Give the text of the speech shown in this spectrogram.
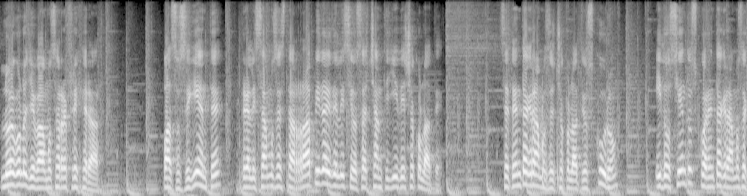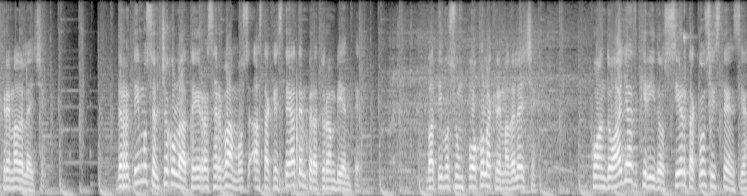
Luego lo llevamos a refrigerar. Paso siguiente, realizamos esta rápida y deliciosa chantilly de chocolate. 70 gramos de chocolate oscuro y 240 gramos de crema de leche. Derretimos el chocolate y reservamos hasta que esté a temperatura ambiente. Batimos un poco la crema de leche. Cuando haya adquirido cierta consistencia,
